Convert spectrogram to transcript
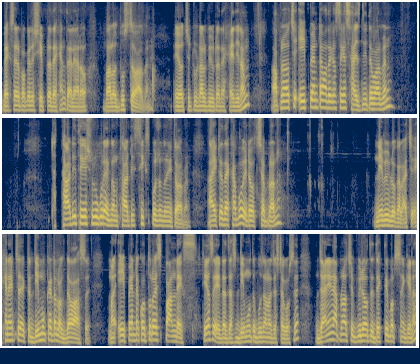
ব্যাক সাইডের পকেটের শেপটা দেখেন, তাহলে আরও ভালো বুঝতে পারবেন। এই হচ্ছে টোটাল ভিউটা দেখাই দিলাম। আপনারা হচ্ছে এই প্যান্টটা আমাদের কাছ থেকে সাইজ নিতে পারবেন। থার্টি থেকে শুরু করে একদম থার্টি সিক্স পর্যন্ত নিতে পারবেন। আরেকটা দেখাবো, এটা হচ্ছে আপনার নেভি ব্লু কালার আচ্ছা এখানে হচ্ছে একটা ডেমো ক্যাটালগ দেওয়া আছে। মানে এই প্যান্টটা কতটা স্পান্ডেক্স ঠিক আছে, এটা জাস্ট ডেমোতে বোঝানোর চেষ্টা করছে। জানি না আপনারা হচ্ছে ভিডিওতে দেখতে পাচ্ছেন কিনা।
